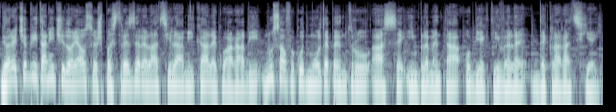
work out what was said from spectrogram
Deoarece britanicii doreau să-și păstreze relațiile amicale cu arabii, nu s-au făcut multe pentru a se implementa obiectivele declarației.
